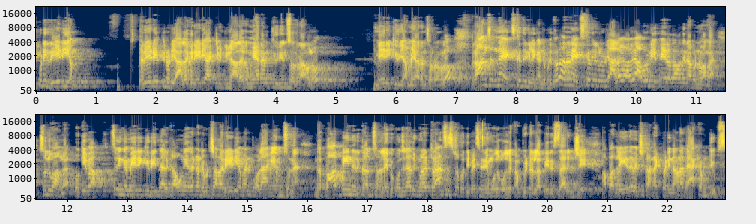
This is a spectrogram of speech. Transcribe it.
எப்படி ரேடியம் ரேடியத்தினுடைய அழகு ரேடியோ ஆக்டிவிட்டியின் அழகு மேடம் கியூரின்னு சொல்கிறாங்களோ மேரி கியூரி அம்மையாருன்னு சொல்றாங்களோ? ரான்சன் தான் எக்ஸ் கதிர்களை கண்டுபிடித்தவர். அதனால எக்ஸ் கதிர்களுடைய அழகாவே அவருடைய பேரை தான் வந்து என்ன பண்ணுவாங்க? சொல்லுவாங்க. ஓகேவா சோ இங்க மேரி கியூரி தான் இருக்கு. அவங்க எதை கண்டுபிடிச்சாங்க? ரேடியம் அண்ட் பொலானியம் சொன்னேன். இந்த பார்பின்னு இருக்கான்னு சொன்னால இப்ப கொஞ்ச நேரத்துக்கு முன்னாடி டிரான்சிஸ்டர் பத்தி பேசுறேன் முதல் முதல்ல கம்ப்யூட்டர்ல பெருசா இருந்துச்சு. அப்ப அதுல எதை வச்சு கனெக்ட் பண்ணிருந்தாங்கன்னா வேக்கம் டியூப்ஸ்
